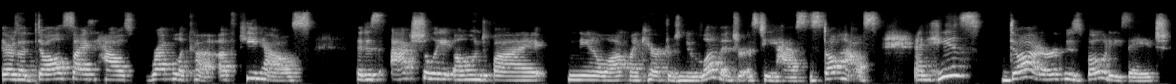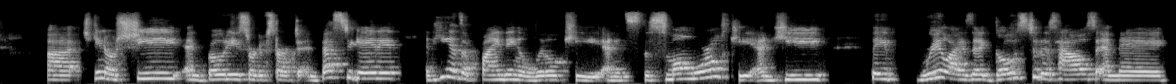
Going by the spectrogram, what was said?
There's a doll size house replica of Key House that is actually owned by Nina Locke, my character's new love interest. He has this dollhouse, and his daughter, who's Bodie's age, uh, you know, she and Bodie sort of start to investigate it, and he ends up finding a little key, and it's the small world key, and he they realize that it goes to this house and they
